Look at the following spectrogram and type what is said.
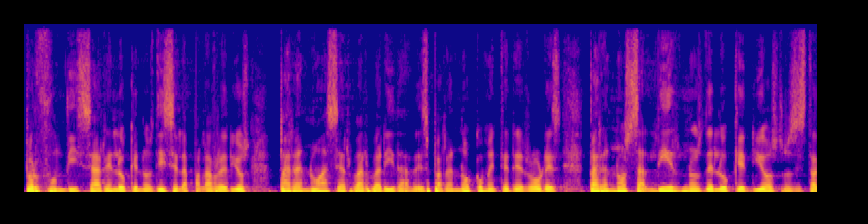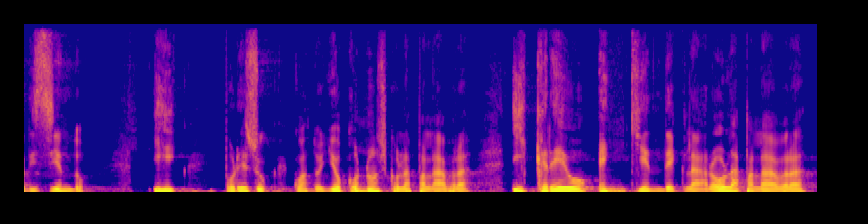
profundizar en lo que nos dice la palabra de Dios para no hacer barbaridades, para no cometer errores, para no salirnos de lo que Dios nos está diciendo. Y por eso cuando yo conozco la palabra y creo en quien declaró la palabra,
